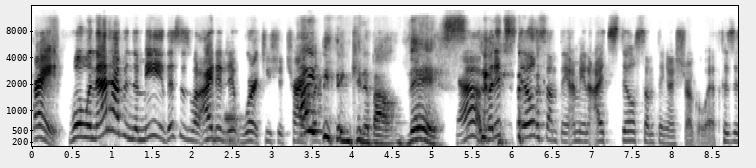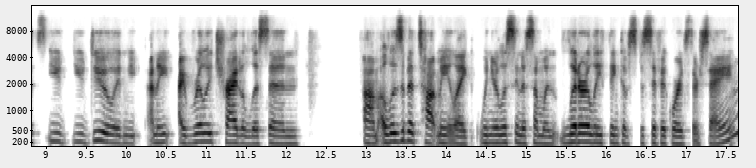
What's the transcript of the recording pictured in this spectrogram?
Right. Well, when that happened to me, this is what I did. It worked. You should try. I'd But- be thinking about this. yeah, but it's still something. I mean, it's still something I struggle with because it's you. You do, and you, and I, I really try to listen. Um, Elizabeth taught me like when you're listening to someone, literally think of specific words they're saying,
